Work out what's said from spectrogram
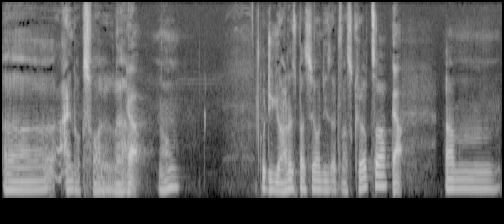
äh, eindrucksvoll. Ja. Ne? Gut, die Johannes-Passion, die ist etwas kürzer. Ja. Ähm,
